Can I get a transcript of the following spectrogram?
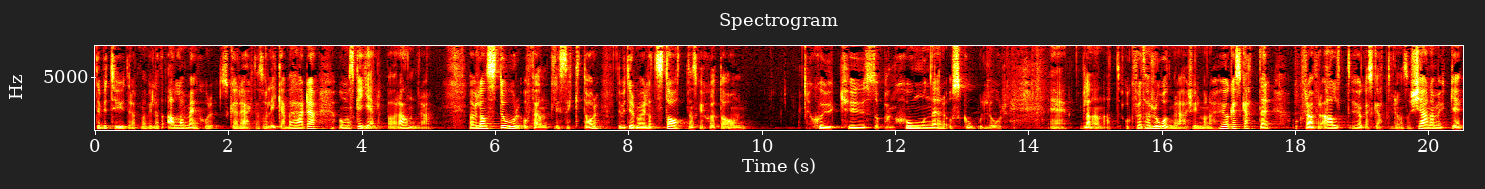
Det betyder att man vill att alla människor ska räknas som lika värda och man ska hjälpa varandra. Man vill ha en stor offentlig sektor. Det betyder att man vill att staten ska sköta om sjukhus och pensioner och skolor. Eh, bland annat. Och för att ha råd med det här så vill man ha höga skatter och framför allt höga skatter för de som tjänar mycket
